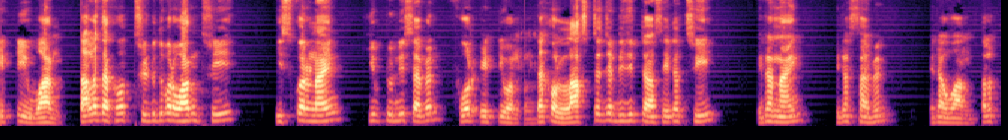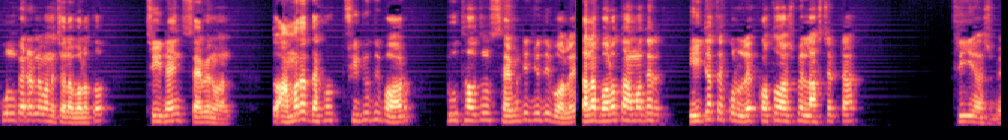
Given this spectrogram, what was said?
এইটটি ওয়ান তাহলে দেখো three to the power one three square nine cube twenty seven four eighty one দেখো লাস্টের যে ডিজিটটা আছে, এটা থ্রি এটা নাইন এটা সেভেন এটা ওয়ান তাহলে কোন প্যাটার্নে মানে চলে বলো তো থ্রি নাইন সেভেন ওয়ান তো আমাদের দেখো three to the power two thousand seventy যদি বলে, তাহলে বলো তো আমাদের এইটাতে করলে কত আসবে লাস্টেরটা থ্রি আসবে।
